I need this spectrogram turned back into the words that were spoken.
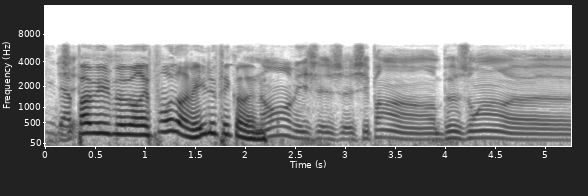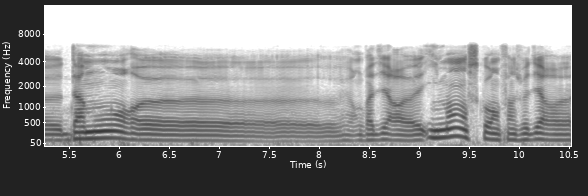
Il n'a J'ai- pas voulu me répondre, mais il le fait quand même. Non, mais j'ai pas un besoin euh, d'amour, euh, on va dire euh, immense quoi. Enfin, je veux dire, euh,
